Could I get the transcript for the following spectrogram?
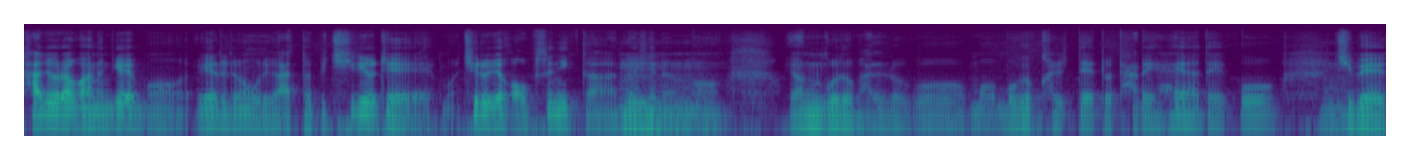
4조라고 하는 게 뭐 예를 들면 우리가 아토피 치료제 뭐 치료제가 없으니까 사실은 음. 뭐 연고도 바르고 뭐 목욕할 때 또 다리 해야 되고 집에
